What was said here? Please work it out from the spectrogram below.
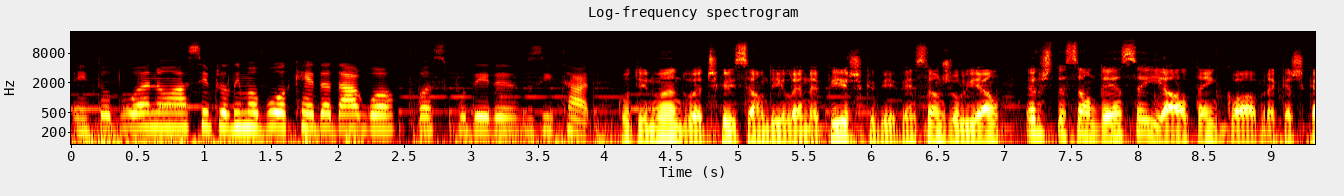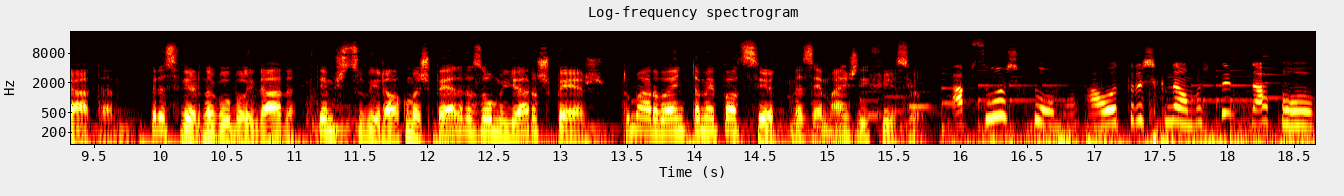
Em todo o ano há sempre ali uma boa queda de água para se poder visitar. Continuando a descrição de Helena Pires, que vive em São Julião, a vegetação densa e alta encobre a cascata. Para se ver na globalidade, temos de subir algumas pedras ou molhar os pés. Tomar banho também pode ser, mas é mais difícil. Há pessoas que tomam, há outras que não, mas sempre dá para,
